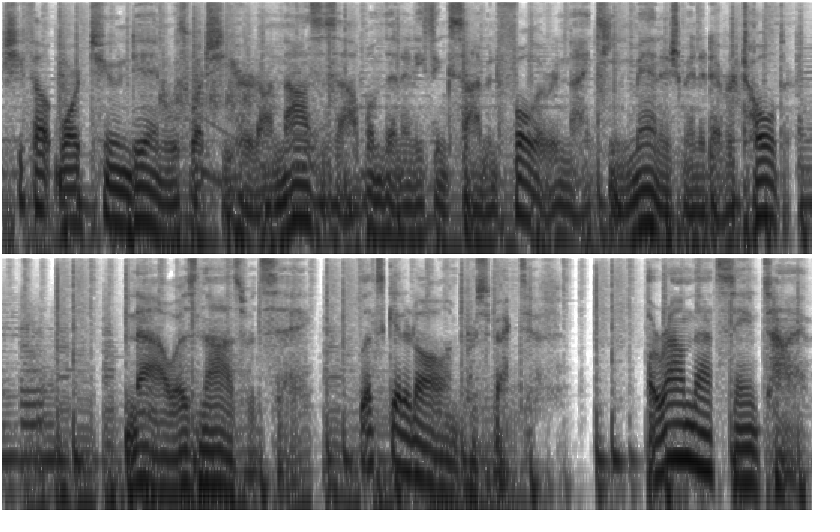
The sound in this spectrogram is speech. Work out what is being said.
She felt more tuned in with what she heard on Nas's album than anything Simon Fuller in 19 Management had ever told her. Now, as Nas would say, let's get it all in perspective. Around that same time,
